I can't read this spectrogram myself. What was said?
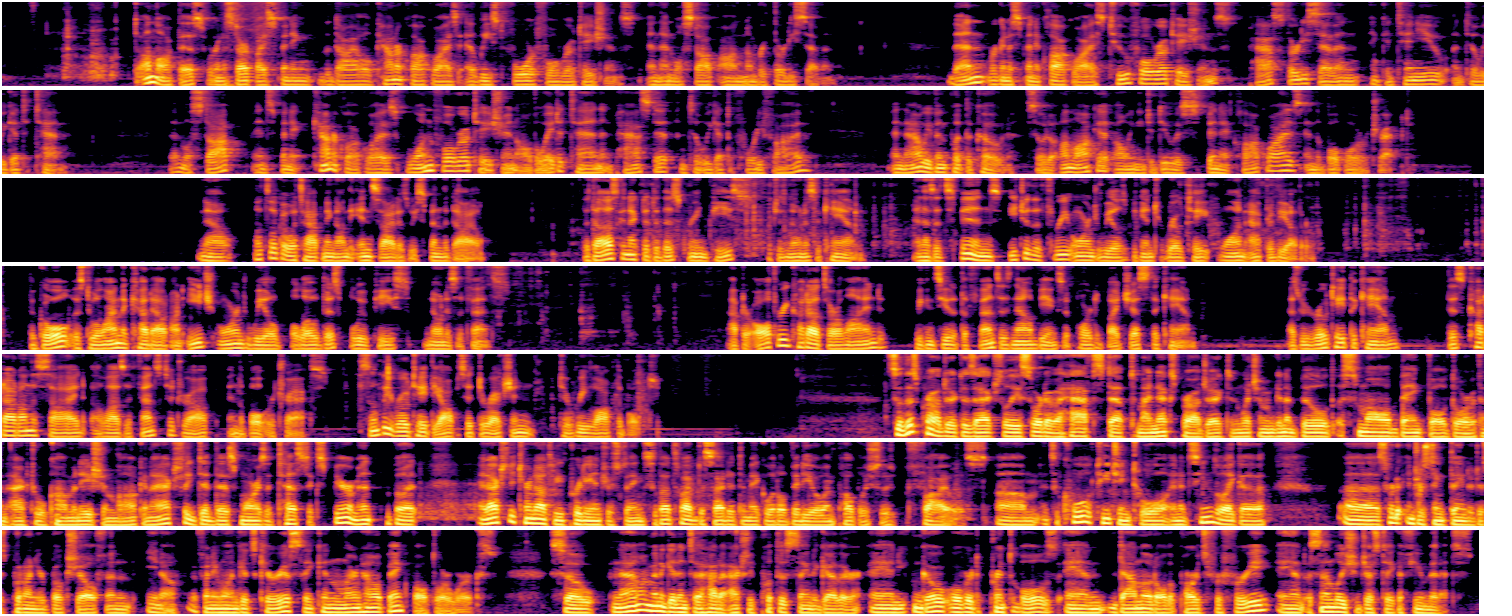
To unlock this, we're going to start by spinning the dial counterclockwise at least four full rotations, and then we'll stop on number 37. Then we're going to spin it clockwise two full rotations, past 37, and continue until we get to 10. Then we'll stop and spin it counterclockwise one full rotation all the way to 10 and past it until we get to 45. And now we've input the code. So to unlock it, all we need to do is spin it clockwise and the bolt will retract. Now, let's look at what's happening on the inside as we spin the dial. The dial is connected to this green piece, which is known as a cam, and as it spins, each of the three orange wheels begin to rotate one after the other. The goal is to align the cutout on each orange wheel below this blue piece, known as the fence. After all three cutouts are aligned, we can see that the fence is now being supported by just the cam. As we rotate the cam, this cutout on the side allows the fence to drop and the bolt retracts. Simply rotate the opposite direction to relock the bolt. So this project is actually sort of a half step to my next project in which I'm going to build a small bank vault door with an actual combination lock. And I actually did this more as a test experiment, but it actually turned out to be pretty interesting. So that's why I've decided to make a little video and publish the files. Um, it's a cool teaching tool and it seems like a sort of interesting thing to just put on your bookshelf. And, you know, if anyone gets curious, they can learn how a bank vault door works. So now I'm going to get into how to actually put this thing together. And you can go over to printables and download all the parts for free. And assembly should just take a few minutes.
